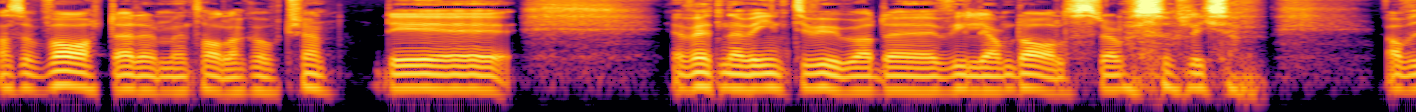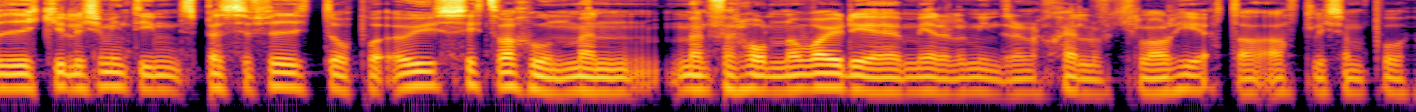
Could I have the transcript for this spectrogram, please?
Alltså vart är den mentala coachen? Det är, jag vet när vi intervjuade William Dahlström så liksom ja, vi gick ju liksom inte in specifikt då på ÖIS situation men, men för honom var ju det mer eller mindre en självklarhet att, att liksom på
